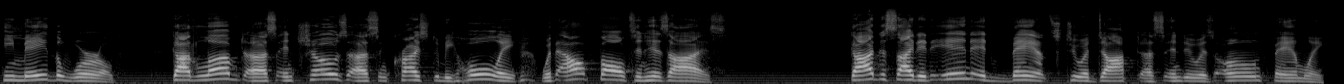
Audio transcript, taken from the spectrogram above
he made the world, God loved us and chose us in Christ to be holy without fault in his eyes. God decided in advance to adopt us into his own family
